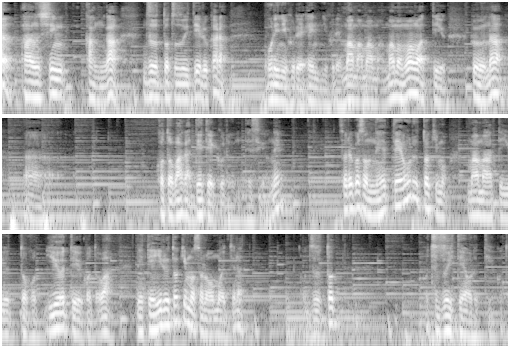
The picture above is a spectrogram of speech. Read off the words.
安心感がずっと続いているから折に触れ縁に触れママママママママっていう風な言葉が出てくるんですよね。それこそ寝ておる時もママって言うとこ言うっていうことは寝ている時もその思いっていうのはずっと続いておるっていうこと。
